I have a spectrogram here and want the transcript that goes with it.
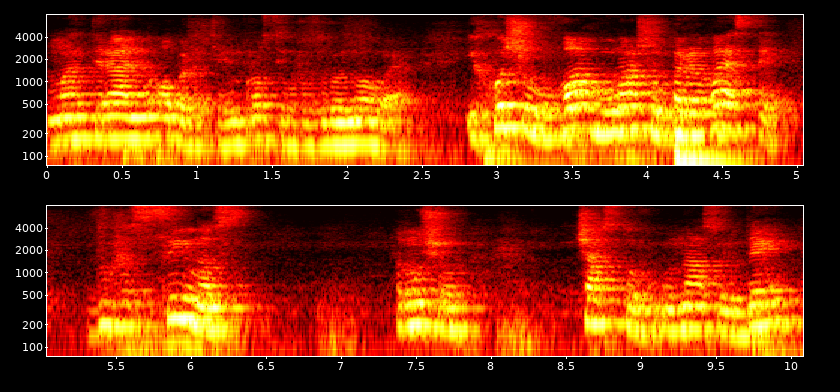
матеріальний образ життя. Він просто його розруйновує. І хоче увагу нашу перевести дуже сильно, тому що часто у нас у людей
